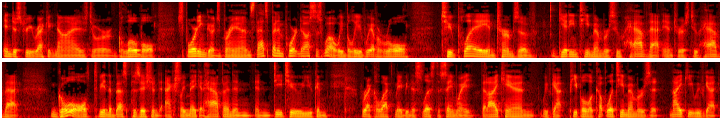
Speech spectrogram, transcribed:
industry recognized or global sporting goods brands, that's been important to us as well. We believe we have a role to play in terms of getting team members who have that interest, who have that goal to be in the best position to actually make it happen. And, and D2, you can recollect maybe this list the same way that I can. We've got people, a couple of team members at Nike. We've got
